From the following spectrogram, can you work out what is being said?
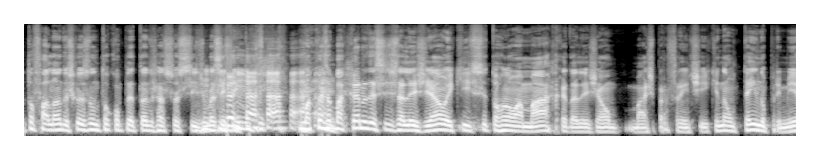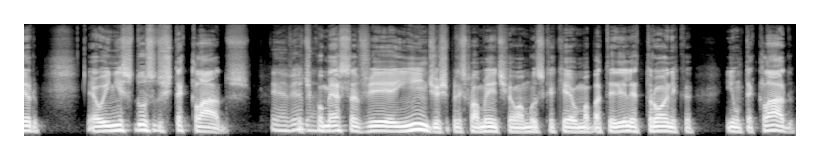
eu tô falando, as coisas não tô completando os raciocínios, mas enfim, uma coisa bacana desses da Legião e que se tornou uma marca da Legião mais pra frente e que não tem no primeiro, é o início do uso dos teclados. É A gente verdade. começa a ver Índios, principalmente, que é uma música que é uma bateria eletrônica e um teclado.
